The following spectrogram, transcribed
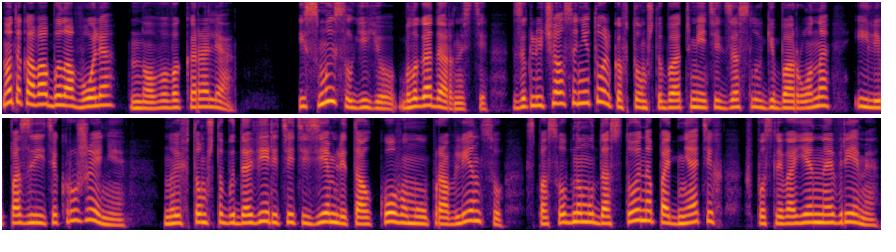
но такова была воля нового короля. И смысл ее благодарности заключался не только в том, чтобы отметить заслуги барона или позлить окружение, но и в том, чтобы доверить эти земли толковому управленцу, способному достойно поднять их в послевоенное время.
